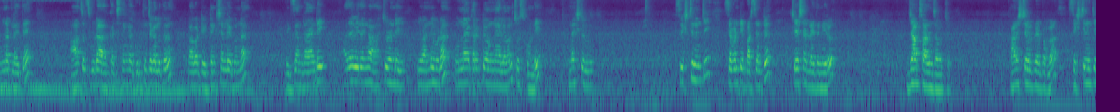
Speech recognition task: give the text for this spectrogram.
ఉన్నట్లయితే ఆన్సర్స్ కూడా ఖచ్చితంగా గుర్తించగలుగుతారు. కాబట్టి టెన్షన్ లేకుండా ఎగ్జామ్ రాయండి. అదేవిధంగా చూడండి ఇవన్నీ కూడా ఉన్నాయా? కరెక్ట్గా ఉన్నాయా? లేవని చూసుకోండి. నెక్స్ట్ సిక్స్టీ నుంచి సెవెంటీ పర్సెంట్ చేసినట్లయితే మీరు జాబ్ సాధించవచ్చు. కానిస్టేబుల్ పేపర్లో సిక్స్టీ నుంచి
